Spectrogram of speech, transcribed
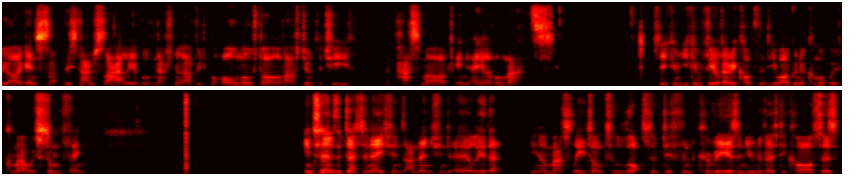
we are again this time slightly above national average, but almost all of our students achieve a pass mark in A level maths. So you can you can feel very confident that you are going to come up with come out with something. In terms of destinations, I mentioned earlier that you know maths leads on to lots of different careers and university courses.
